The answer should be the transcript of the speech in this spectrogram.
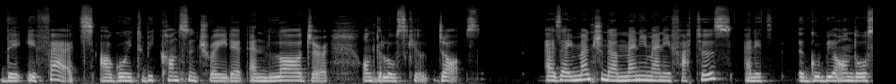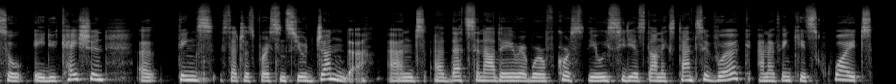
the effects are going to be concentrated and larger on the low skilled jobs. As I mentioned, there are many, many factors, and uh, go beyond also education, uh, things such as, for instance, your gender. And uh, that's another area where, of course, the OECD has done extensive work. And I think it's quite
